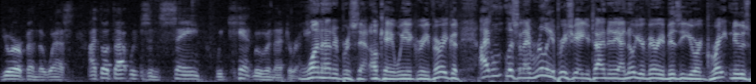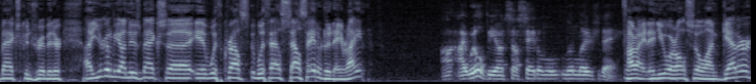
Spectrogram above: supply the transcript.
Europe and the West. I thought that was insane. We can't move in that direction. One hundred percent. Okay, we agree. Very good. I listen. I really appreciate your time today. I know you're very busy. You're a great Newsmax contributor. Uh, you're going to be on Newsmax uh, with Kraus, with Al Salcedo today, right? I, I will be on Salcedo a little, little later today. All right, and you are also on Gettr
